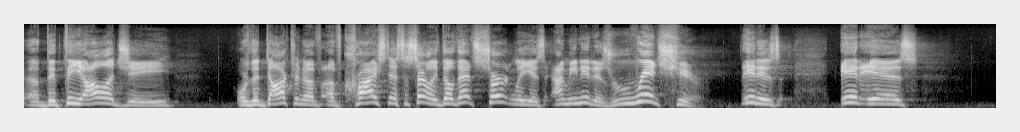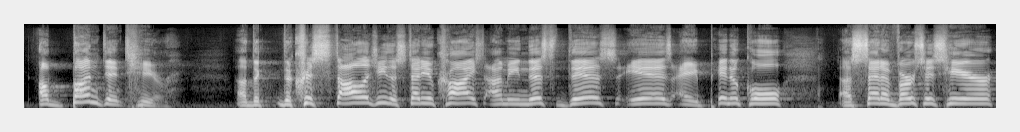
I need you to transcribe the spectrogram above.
uh, the theology or the doctrine of, of Christ necessarily, though that certainly is, I mean, it is rich here. It is, it is abundant here. Uh, the, the Christology, the study of Christ, I mean, this, this is a pinnacle a set of verses here.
